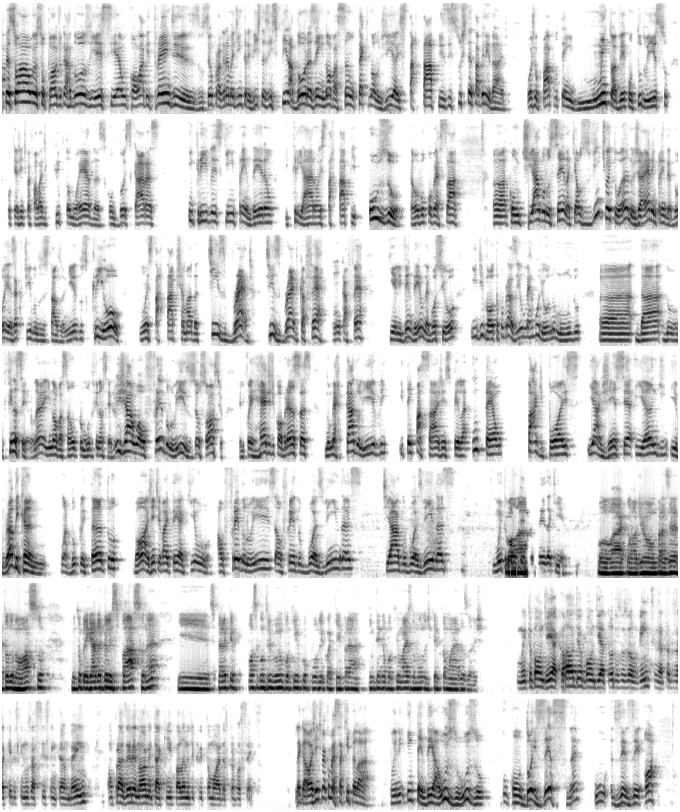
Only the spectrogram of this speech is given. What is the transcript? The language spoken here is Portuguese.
Olá pessoal, eu sou Cláudio Cardoso e esse é o Collab Trends, o seu programa de entrevistas inspiradoras em inovação, tecnologia, startups e sustentabilidade. Hoje o papo tem muito a ver com tudo isso, porque a gente vai falar de criptomoedas com dois caras incríveis que empreenderam e criaram a startup Uso. Então eu vou conversar uh, com o Tiago Lucena, que aos 28 anos já era empreendedor e executivo nos Estados Unidos, criou uma startup chamada Cheese Bread, Cheese Bread Café, um café que ele vendeu, negociou e de volta para o Brasil mergulhou no mundo uh, da, do financeiro, né? Inovação para o mundo financeiro. E já o Alfredo Luiz, o seu sócio, ele foi head de cobranças no Mercado Livre e tem passagens pela Intel, PagPois e a agência Young e Rubicon. Uma dupla e tanto. Bom, a gente vai ter aqui o Alfredo Luiz. Alfredo, boas-vindas. Tiago, boas-vindas. Muito Olá. bom ter vocês aqui. Olá, Cláudio. Um prazer é todo nosso. Muito obrigado pelo espaço, né? E espero que possa contribuir um pouquinho com o público aqui para entender um pouquinho mais do mundo de criptomoedas hoje. Muito bom dia, Cláudio. Bom dia a todos os ouvintes, a todos aqueles que nos assistem também. É um prazer enorme estar aqui falando de criptomoedas para vocês. Legal. A gente vai começar aqui pela por entender a uso, uso com dois Zs, né? U Z Z O.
